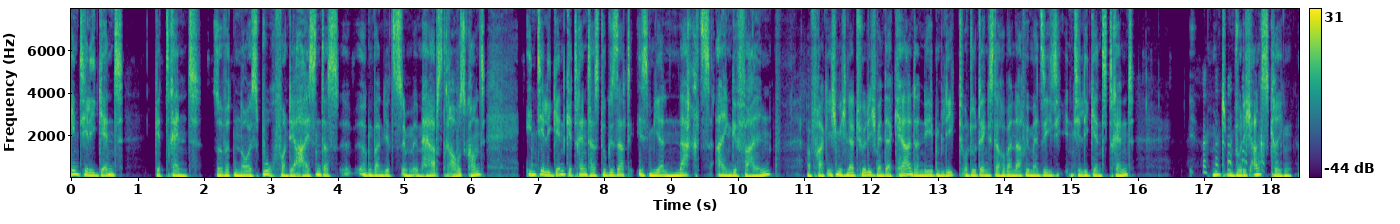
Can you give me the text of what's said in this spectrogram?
intelligent getrennt. So wird ein neues Buch von der heißen, das äh, irgendwann jetzt im, im Herbst rauskommt. Intelligent getrennt, hast du gesagt, ist mir nachts eingefallen. Da frage ich mich natürlich, wenn der Kerl daneben liegt und du denkst darüber nach, wie man sich intelligent trennt, würde ich Angst kriegen.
